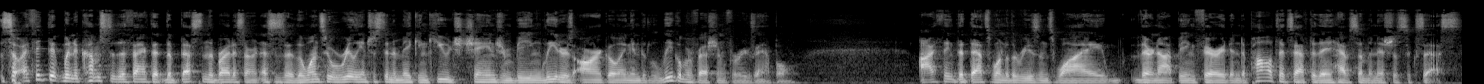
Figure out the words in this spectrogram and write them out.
so I think that when it comes to the fact that the best and the brightest aren't necessarily the ones who are really interested in making huge change and being leaders aren't going into the legal profession, for example. I think that that's one of the reasons why they're not being ferried into politics after they have some initial success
